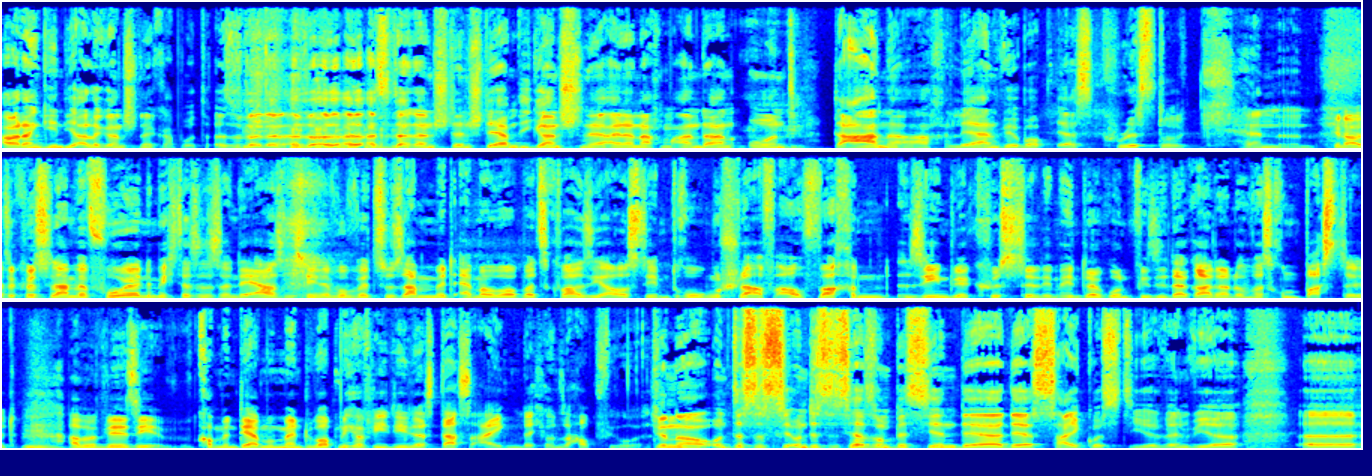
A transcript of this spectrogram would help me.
aber dann gehen die alle ganz schnell kaputt. Also, da, also, also, also dann, dann sterben die ganz schnell einer nach dem anderen und danach lernen wir überhaupt erst Crystal kennen. Genau, also Crystal haben wir vorher, nämlich das ist in der ersten Szene, wo wir zusammen mit Emma Roberts quasi aus dem Drogenschlaf aufwachen, sehen wir Crystal im Hintergrund, wie sie da gerade an irgendwas rumbastelt. Mhm. Aber wir kommen in dem Moment überhaupt nicht auf die Idee, dass das eigentlich unsere Hauptfigur ist. Genau, und das ist und das ist ja so ein bisschen der der Psycho-Stil, wenn wir äh,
